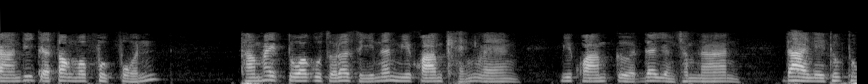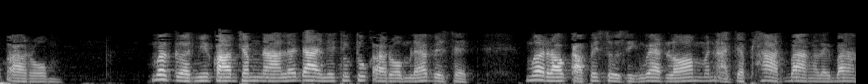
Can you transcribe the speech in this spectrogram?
การที่จะต้องมาฝึกฝนทำให้ตัวกุศลศีลนั้นมีความแข็งแรง มีความเกิดได้อย่างชำนาญ ได้ในทุกๆอารมณ์ เมื่อเกิดมีความชำนาญและได้ในทุกๆอารมณ์แล้วเบ็ดเสร็จ เมื่อเรากลับไปสู่สิ่งแวดล้อมมันอาจจะพลาดบ้างอะไรบ้าง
